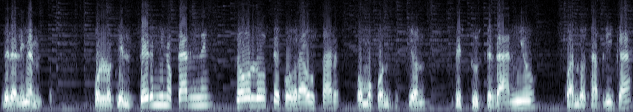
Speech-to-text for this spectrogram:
del alimento, por lo que el término carne solo se podrá usar como condición de sucedáneo cuando se aplica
